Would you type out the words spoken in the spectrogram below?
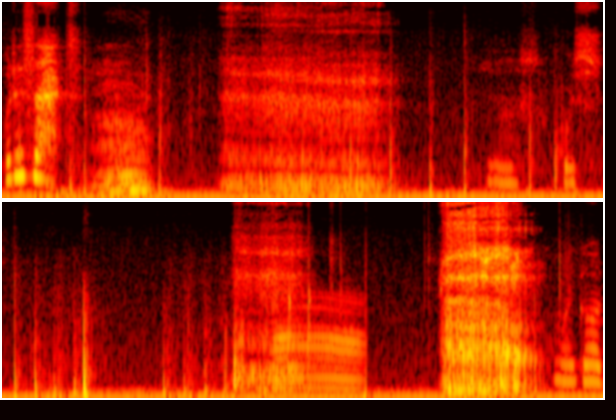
What is that? Yes, of course. My god.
